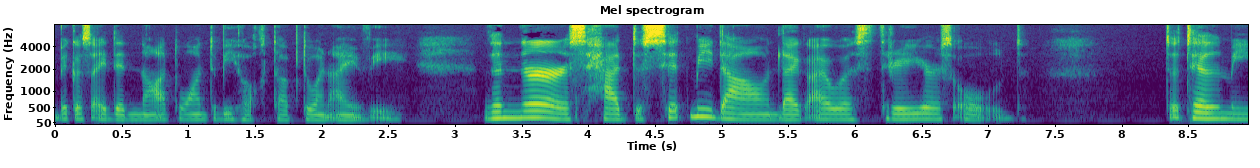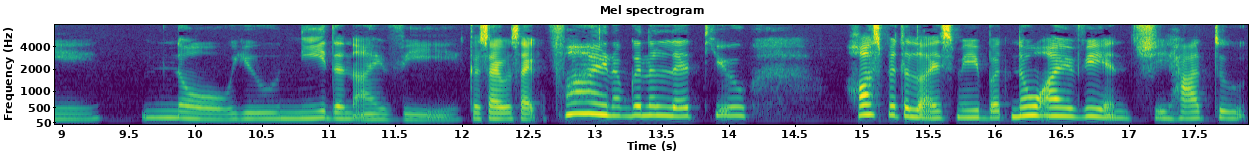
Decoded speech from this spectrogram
because I did not want to be hooked up to an IV. The nurse had to sit me down like I was three years old to tell me no, you need an IV. Because I was like, fine, I'm going to let you hospitalize me, but no IV. And she had to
